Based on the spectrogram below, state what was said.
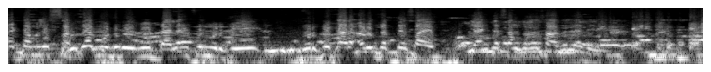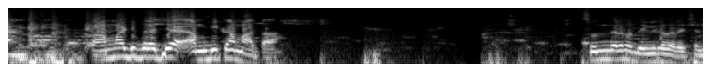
महाराष्ट्रामध्ये सगळ्यात मोठी देवी बॅलन्सिंग मूर्ती मूर्तीकार अरुण दत्ते साहेब यांच्या संकलन सादर झाले. कामाटिपुराची अंबिका माता. सुंदर देवीचं दर्शन.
